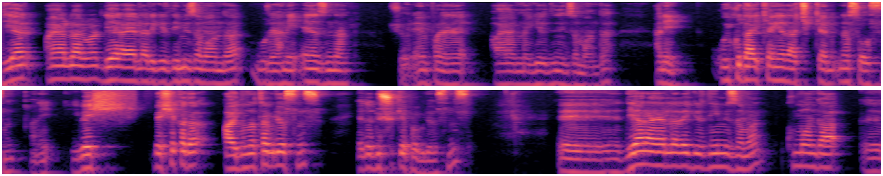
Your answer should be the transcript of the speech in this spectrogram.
Diğer ayarlar var. Diğer ayarlara girdiğimiz zaman da buraya hani en azından şöyle ön panel ayarına girdiğiniz zaman da hani uykudayken ya da açıkken nasıl olsun hani 5 5'e kadar aydınlatabiliyorsunuz ya da düşük yapabiliyorsunuz. Ee, diğer ayarlara girdiğimiz zaman kumanda e,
